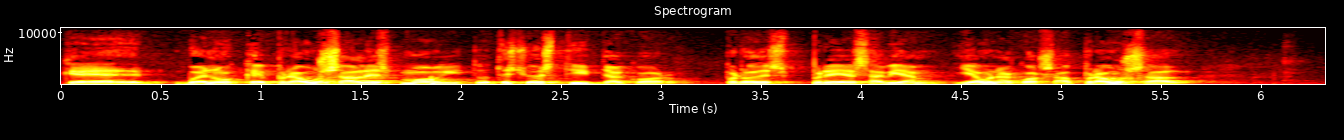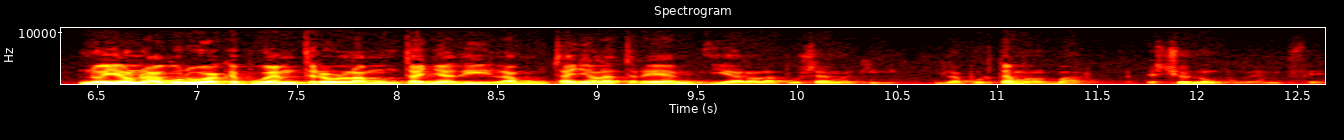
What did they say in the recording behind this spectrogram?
que, bueno, que prou sal es mogui, tot això estic d'acord, però després, aviam, hi ha una cosa, prou sal, no hi ha una grua que puguem treure la muntanya a dir, la muntanya la traiem i ara la posem aquí, i la portem al mar. Això no ho podem fer.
